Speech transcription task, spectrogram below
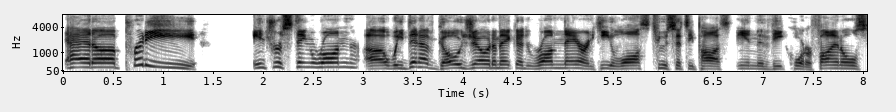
had a pretty interesting run. Uh, we did have Gojo to make a run there, and he lost to Tsitsipas in the quarterfinals.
